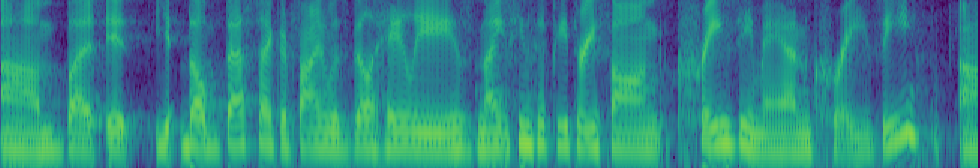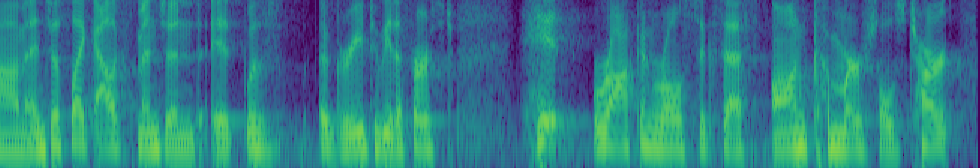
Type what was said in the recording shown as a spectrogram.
Um, but it the best I could find was Bill Haley's 1953 song "Crazy Man, Crazy," um, and just like Alex mentioned, it was agreed to be the first hit rock and roll success on commercial charts.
